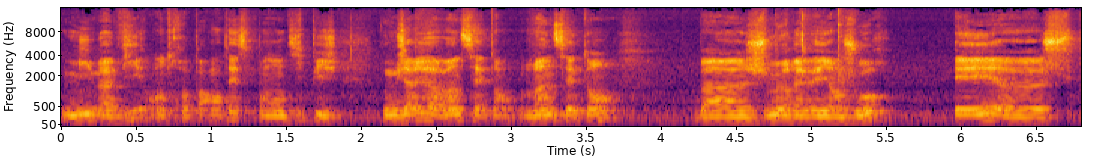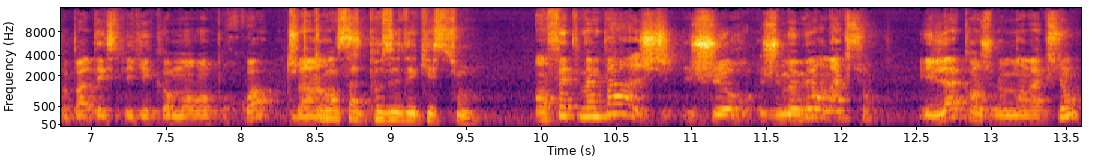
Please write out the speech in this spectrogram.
mis ma vie entre parenthèses pendant 10 piges. Donc j'arrive à 27 ans. 27 ans, bah, je me réveille un jour et euh, je peux pas t'expliquer comment, pourquoi. Tu ben, commences à te poser des questions. En fait, même pas. Je, je, je me mets en action. Et là, quand je me mets en action,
